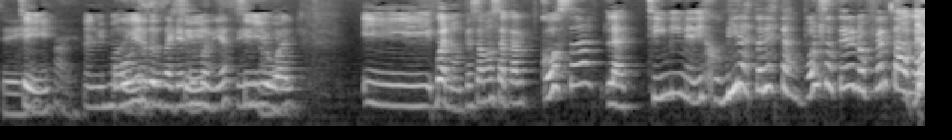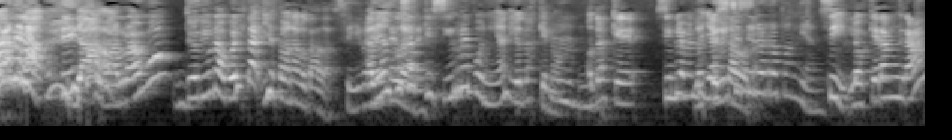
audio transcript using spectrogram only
Sí, Ah, el mismo Uy, día. yo te lo saqué el mismo día, sí, Sí, no. igual. Y bueno, empezamos a sacar cosas. La Timmy me dijo, mira, están estas bolsas, están en oferta, agárrala. Sí, ya estaba. agarramos, yo di una vuelta y ya estaban agotadas. Sí, Habían cosas dólares. que sí reponían y otras que no. Mm. Otras que simplemente Los ya peluches sí los respondían. Sí, los que eran grandes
